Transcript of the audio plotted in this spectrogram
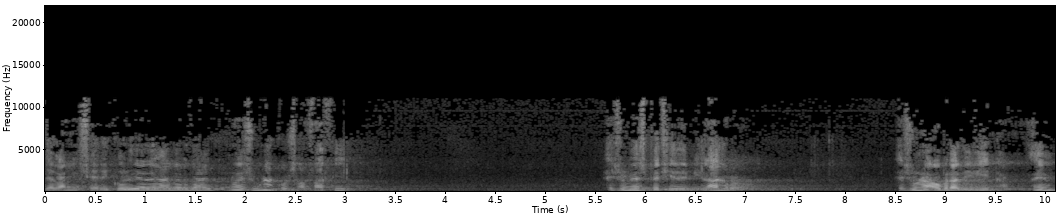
de la misericordia de la verdad no es una cosa fácil. Es una especie de milagro. Es una obra divina. ¿eh?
